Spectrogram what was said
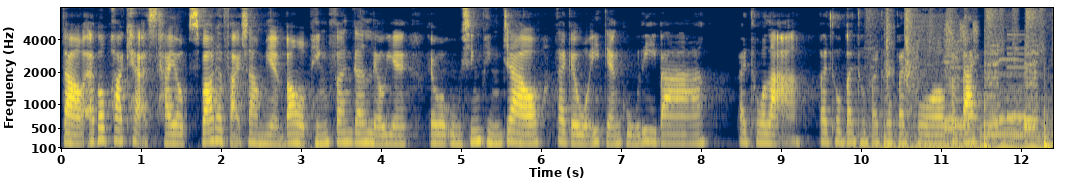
到 Apple Podcast 还有 Spotify 上面帮我评分跟留言，给我五星评价哦，带给我一点鼓励吧，拜托啦，拜托拜托拜托拜托，拜拜。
